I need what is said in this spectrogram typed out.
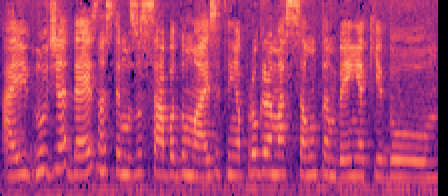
Aí, no dia 10, nós temos o sábado mais e tem a programação também aqui do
